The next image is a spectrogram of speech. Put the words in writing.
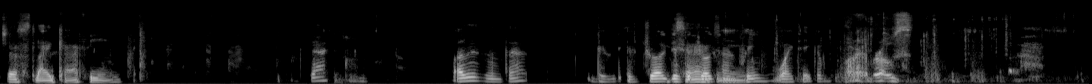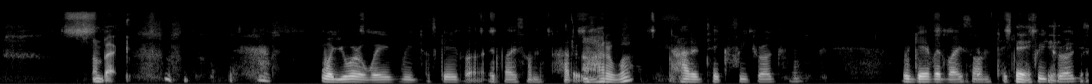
just like caffeine. exactly. Other than that, dude, if drug if the drugs aren't free, why take them? All right, bros. I'm back. While you were away, we just gave uh, advice on how to Uh, how to what? how to take free drugs. We gave advice on taking free drugs.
